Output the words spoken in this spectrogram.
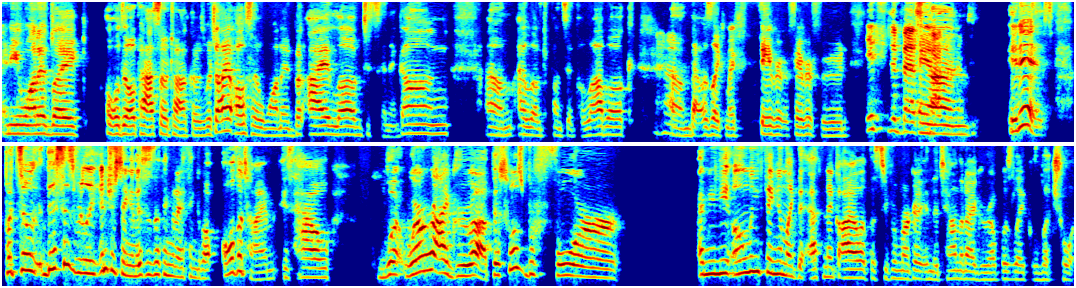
and he wanted like old El Paso tacos, which I also wanted, but I loved sinigang. Um, I loved pancit palabok. Uh-huh. Um, that was like my favorite, favorite food. It's the best. And taco. it is. But so this is really interesting. And this is the thing that I think about all the time is how, wh- where I grew up, this was before I mean, the only thing in like the ethnic aisle at the supermarket in the town that I grew up was like La Choy,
